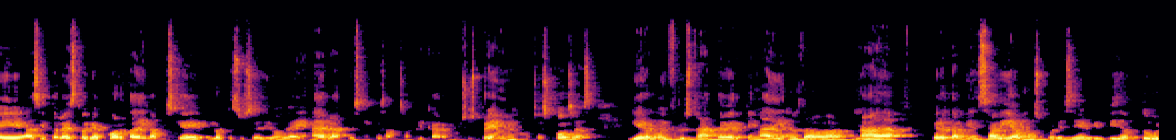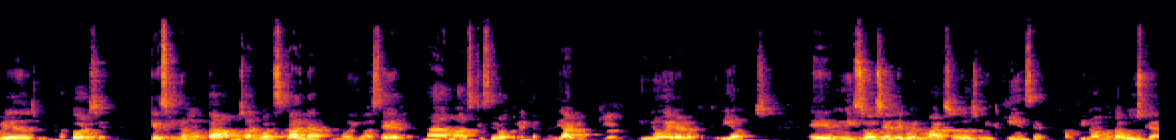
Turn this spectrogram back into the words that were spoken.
eh, haciendo la historia corta, digamos que lo que sucedió de ahí en adelante es que empezamos a aplicar muchos premios, muchas cosas, y era muy frustrante ver que nadie nos daba nada, pero también sabíamos por ese MVP de octubre de 2014 que si no montábamos algo a escala no iba a ser nada más que ser otro intermediario y no era lo que queríamos. Eh, mi socia llegó en marzo de 2015, continuamos la búsqueda,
